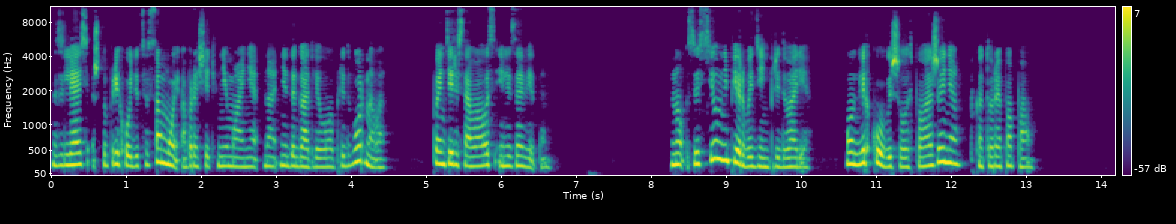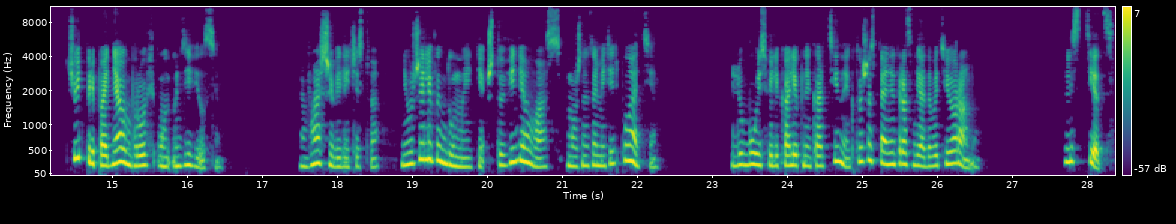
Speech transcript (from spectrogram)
Злясь, что приходится самой обращать внимание на недогадливого придворного, поинтересовалась Елизавета. Но Сесил не первый день при дворе. Он легко вышел из положения, в которое попал. Чуть приподняв бровь, он удивился. «Ваше Величество, неужели вы думаете, что, видя вас, можно заметить платье? Любуясь великолепной картиной, кто же станет разглядывать ее раму? Листец.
